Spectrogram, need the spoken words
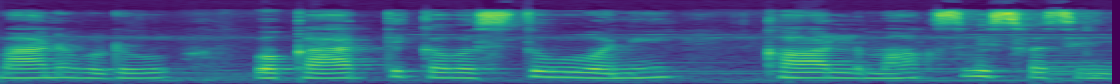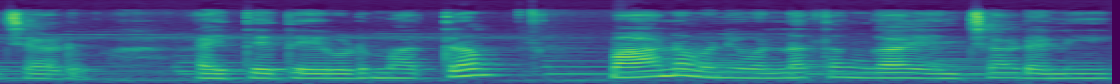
మానవుడు ఒక ఆర్థిక వస్తువు అని కార్ల్ మార్క్స్ విశ్వసించాడు. అయితే దేవుడు మాత్రం మానవుని ఉన్నతంగా ఎంచాడని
